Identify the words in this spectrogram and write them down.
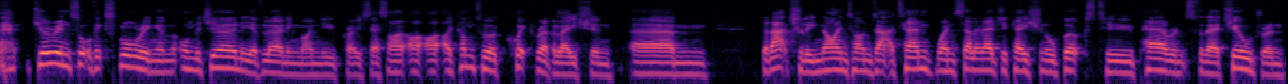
during sort of exploring and on the journey of learning my new process, I, I, I come to a quick revelation um, that actually nine times out of 10, when selling educational books to parents for their children,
